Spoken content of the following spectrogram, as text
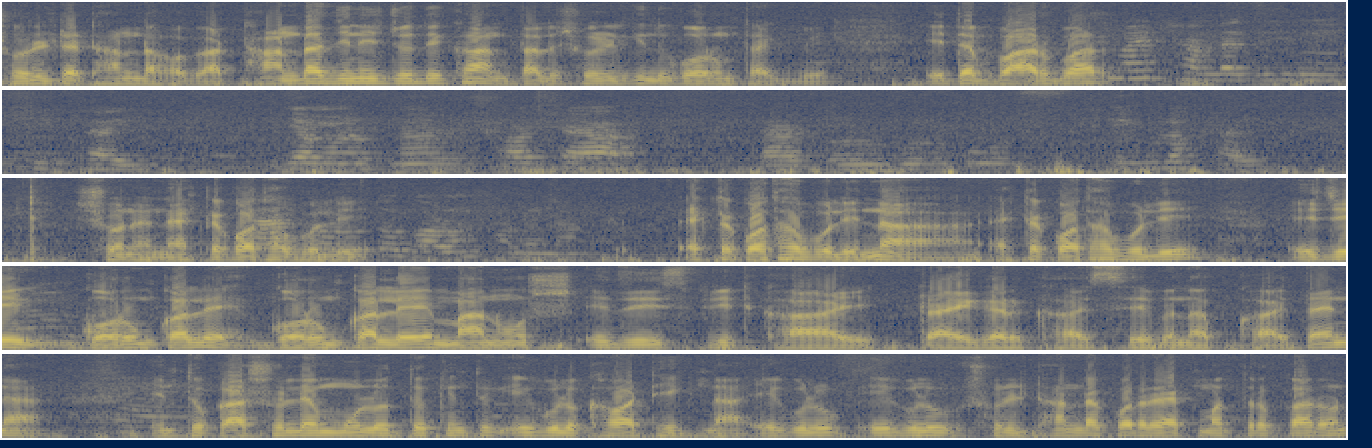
শরীরটা ঠান্ডা হবে আর ঠান্ডা জিনিস যদি খান, তাহলে শরীর কিন্তু গরম থাকবে এটা বারবার ঠান্ডা জিনিসই খাই যেমন আপনার শশা তারপর শোনেন একটা কথা বলি। একটা কথা বলি না একটা কথা বলি এই যে গরমকালে গরমকালে মানুষ এই যে স্প্রিট খায় টাইগার খায় সেভেন আপ খায় তাই না? কিন্তু আসলে মূলত কিন্তু এগুলো খাওয়া ঠিক না। এগুলো এগুলো শরীর ঠান্ডা করার একমাত্র কারণ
